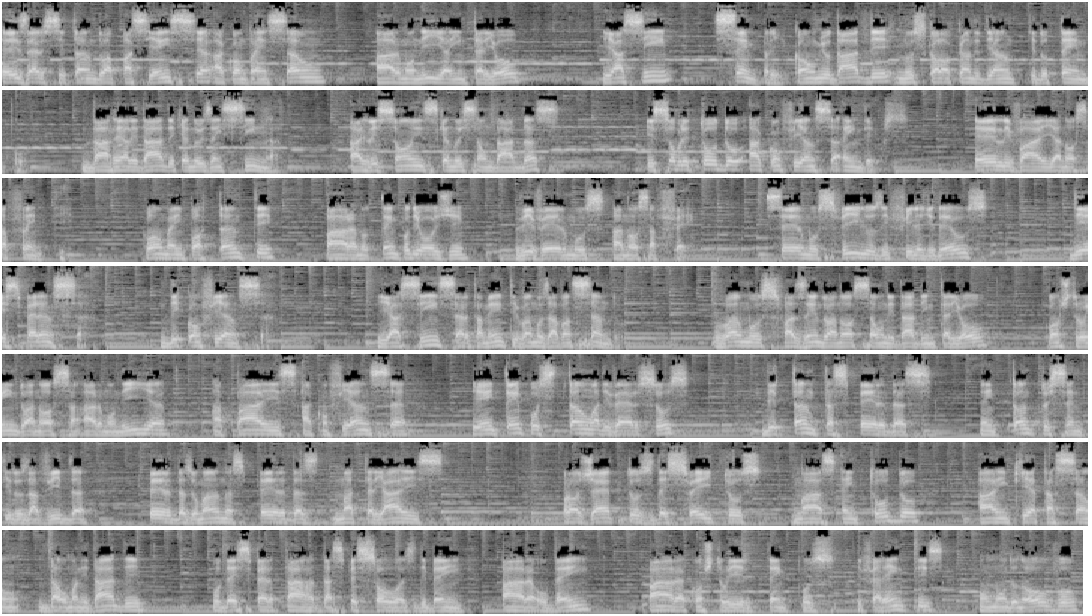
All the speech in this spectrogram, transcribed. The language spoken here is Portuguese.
exercitando a paciência, a compreensão, a harmonia interior e assim sempre com humildade nos colocando diante do tempo, da realidade que nos ensina, as lições que nos são dadas e, sobretudo, a confiança em Deus. Ele vai à nossa frente. Como é importante para no tempo de hoje vivermos a nossa fé, sermos filhos e filhas de Deus, de esperança, de confiança. E assim certamente vamos avançando, vamos fazendo a nossa unidade interior construindo a nossa harmonia, a paz, a confiança, e em tempos tão adversos, de tantas perdas em tantos sentidos da vida, perdas humanas, perdas materiais, projetos desfeitos, mas em tudo a inquietação da humanidade, o despertar das pessoas de bem para o bem, para construir tempos diferentes, um mundo novo,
